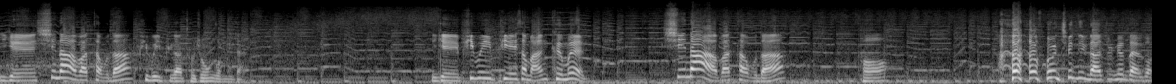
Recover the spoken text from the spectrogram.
이게 신화 아바타보다 PVP가 더 좋은 겁니다. 이게 PVP에서만큼은 신화 아바타보다 더 본주님 나 죽는다 이거.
